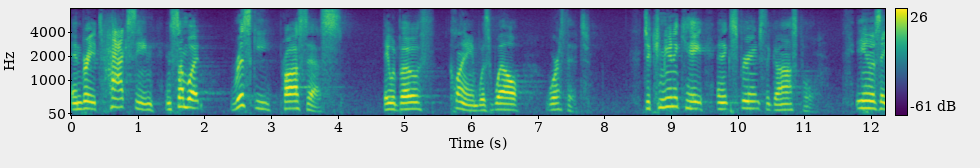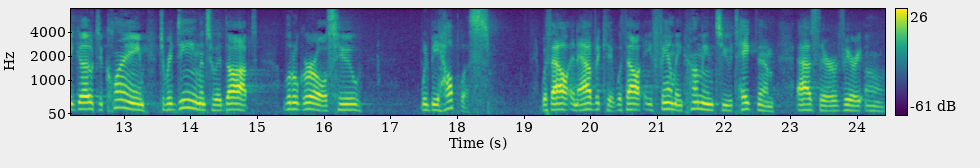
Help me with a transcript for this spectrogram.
and very taxing and somewhat risky process, they would both claim was well worth it. To communicate and experience the gospel, even as they go to claim, to redeem, and to adopt little girls who would be helpless without an advocate, without a family coming to take them as their very own.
